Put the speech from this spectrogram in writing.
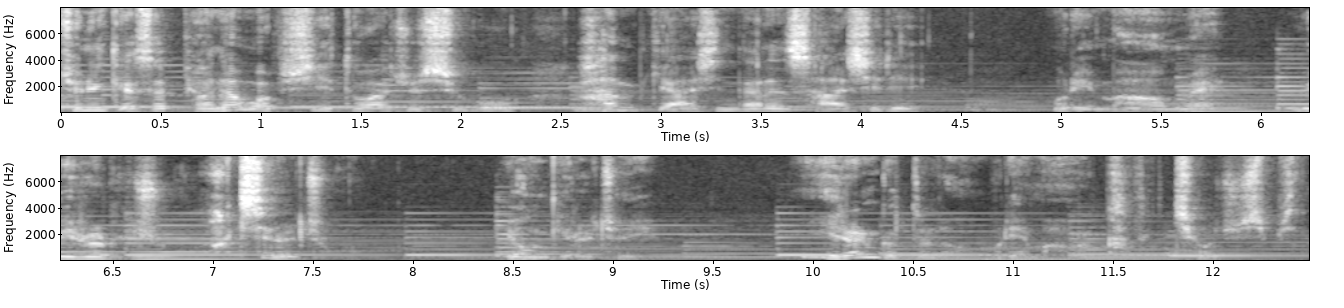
주님께서 변함없이 도와주시고 함께 하신다는 사실이 우리 마음에 위로를 주고 확신을 주고 용기를 주니 이런 것들로 우리의 마음을 가득 채워 주십시다.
